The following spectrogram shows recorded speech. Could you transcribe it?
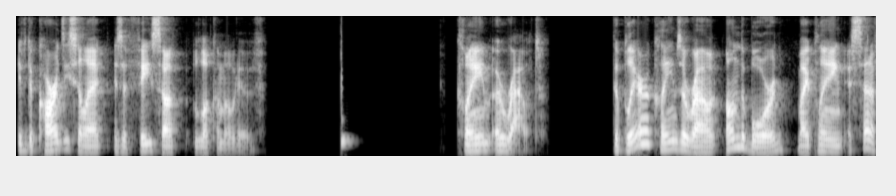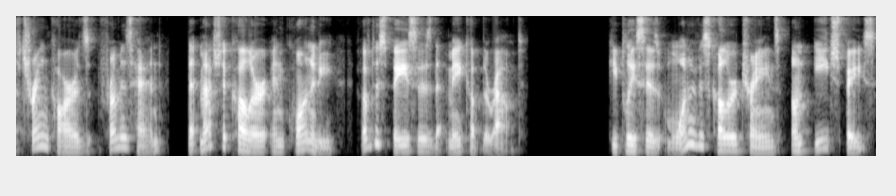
if the cards he selects is a face up locomotive. Claim a route. The player claims a route on the board by playing a set of train cards from his hand that match the color and quantity of the spaces that make up the route. He places one of his colored trains on each space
